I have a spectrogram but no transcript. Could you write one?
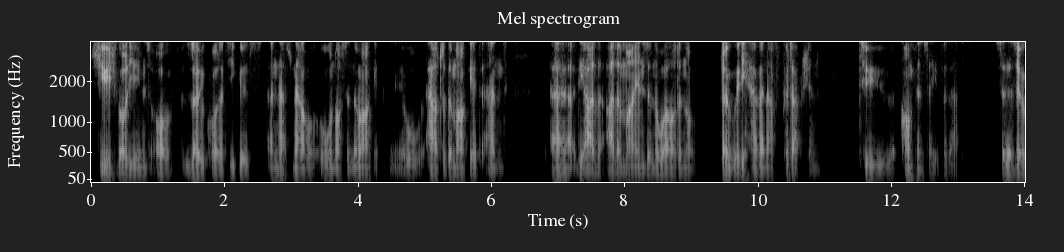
huge volumes of low quality goods, and that's now all not in the market, all out of the market, and uh, the other other mines in the world are not don't really have enough production to compensate for that. So there's a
